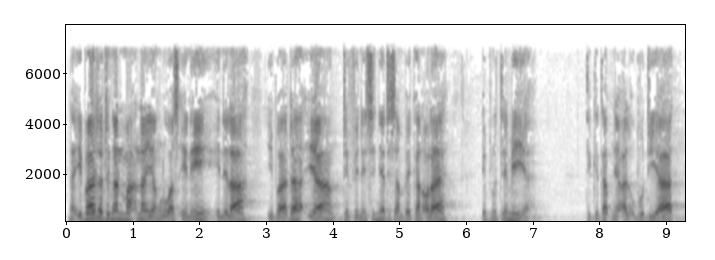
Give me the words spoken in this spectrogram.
Nah ibadah dengan makna yang luas ini inilah ibadah yang definisinya disampaikan oleh Ibnu Taimiyah di kitabnya Al-Ubudiyat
